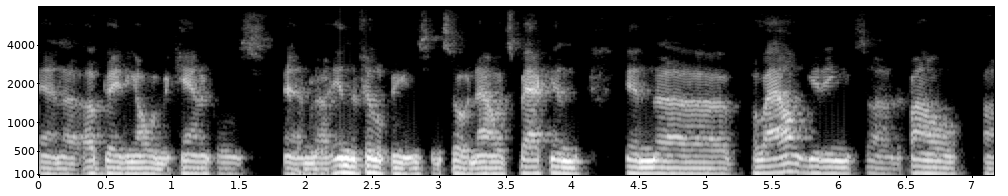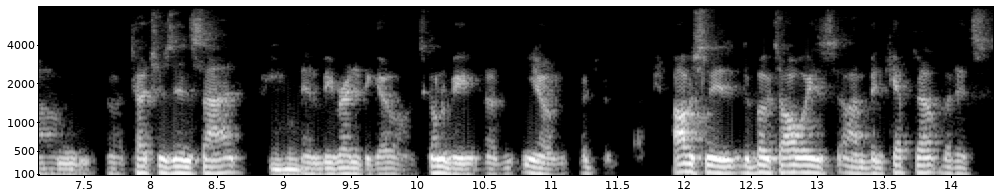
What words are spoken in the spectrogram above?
and uh, updating all the mechanicals and uh, in the Philippines. And so now it's back in in uh, Palau, getting uh, the final um, uh, touches inside Mhm. and be ready to go. It's going to be, uh, you know, obviously the boat's always um, been kept up, but it's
